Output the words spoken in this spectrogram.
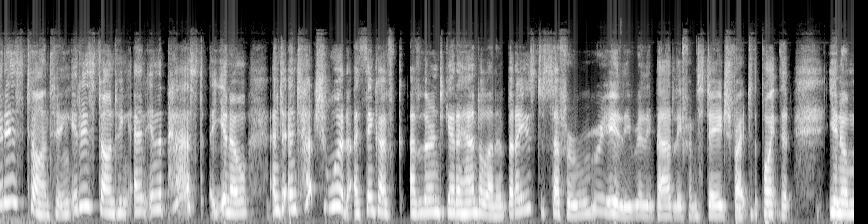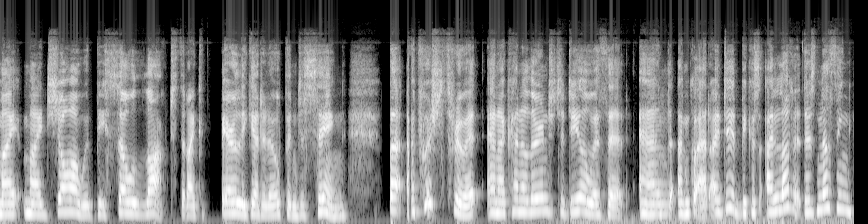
it is daunting. It is daunting. And in the past, you know, and and touch wood, I think I've I've learned to get a handle on it. But I used to suffer really, really badly from stage fright to the point that, you know, my my jaw would be so locked that I could barely get it open to sing. But I pushed through it and I kind of learned to deal with it. And I'm glad I did because I love it. There's nothing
